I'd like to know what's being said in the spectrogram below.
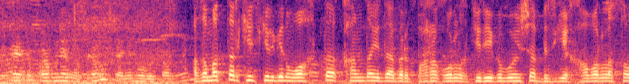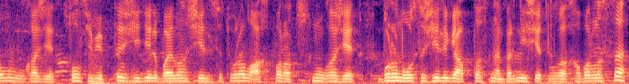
какая-то проблема с коррупцией, они могут позвонить. азаматтар кез келген уақытта қандай да бір парақорлық дерегі бойынша бізге хабарласа алуы қажет. Сол себепті жедел байланыс желісі туралы ақпарат ұсыну қажет. Бұрын осы желіге аптасына бірнеше тұлға хабарласса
